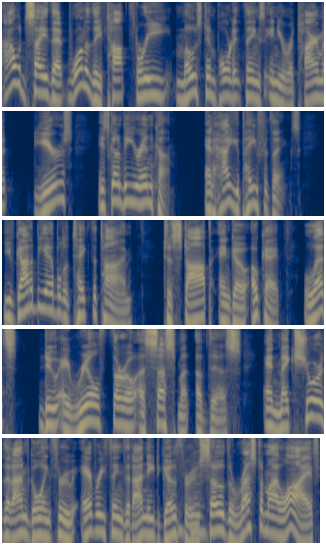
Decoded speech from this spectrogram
I would say that one of the top 3 most important things in your retirement years is going to be your income and how you pay for things. You've got to be able to take the time to stop and go, okay, let's do a real thorough assessment of this and make sure that I'm going through everything that I need to go through mm-hmm. so the rest of my life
